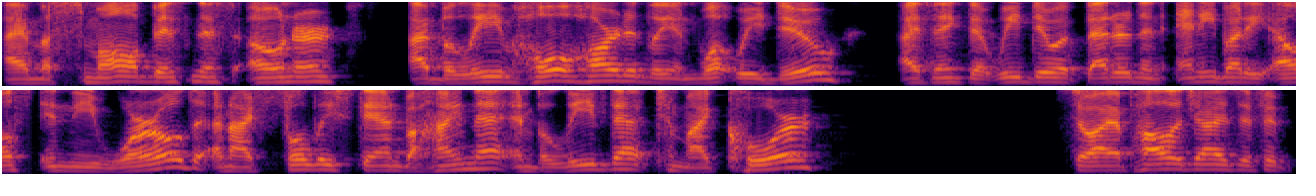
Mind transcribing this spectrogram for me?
I am a small business owner. I believe wholeheartedly in what we do. I think that we do it better than anybody else in the world. And I fully stand behind that and believe that to my core. So I apologize if it,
